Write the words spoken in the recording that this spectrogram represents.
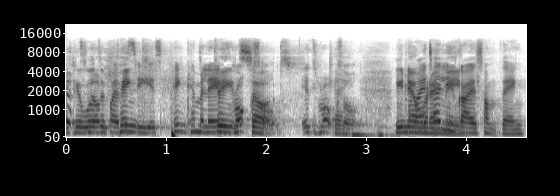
Okay, it's well, not the by pink- the sea. It's pink Himalayan pink rock salt. salt. It's rock Okay. salt. You know Can what I I tell you guys something?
